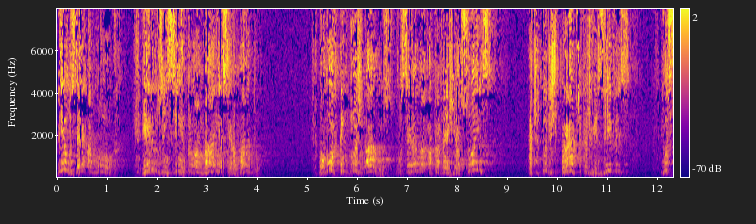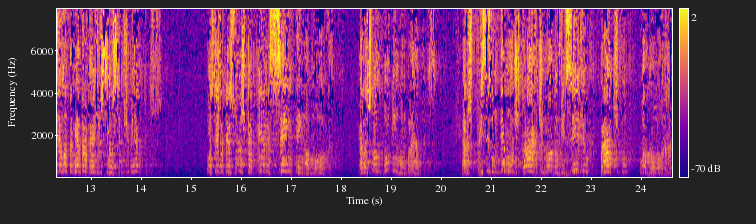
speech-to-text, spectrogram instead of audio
Deus é amor. E Ele nos ensina então a amar e a ser amado. O amor tem dois lados. Você ama através de ações, atitudes práticas, visíveis. Você ama também através dos seus sentimentos. Ou seja, pessoas que apenas sentem o amor, elas estão um pouco incompletas. Elas precisam demonstrar de modo visível, prático, o amor.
